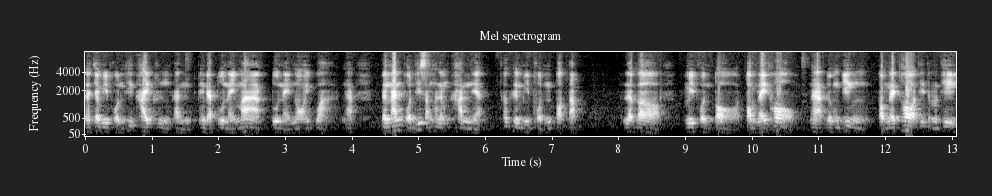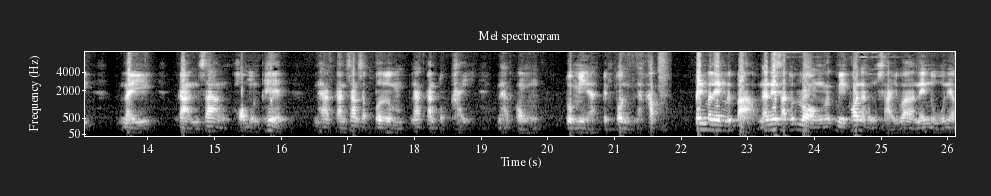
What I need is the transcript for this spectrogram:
นะจะมีผลที่คล้ายคลึงกัน เพียงแต่ตัวไหนมากตัวไหนน้อยกว่านะดังนั้นผลที่สำคัญสำคัญเนี่ยก็คือมีผลต่อตับ แล้วก็มีผลต่อต่อมไรท่อนะฮะโดยยิ่งต่อมไรท่อที่ทำหน้าที่ในการสร้างฮอร์โมนเพศนะฮะการสร้างสเปิร์มนะการตกไข่นะฮะของตัวเมียเป็นต้นนะครับ เป็นมะเร็งหรือเปล่านะในสัตว์ทดลองมีข้อน่าสงสัยว่าในหนูเนี่ย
